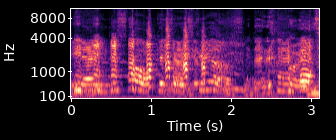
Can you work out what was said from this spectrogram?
e E ainda estou, porque ele falou de E criança. daí depois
